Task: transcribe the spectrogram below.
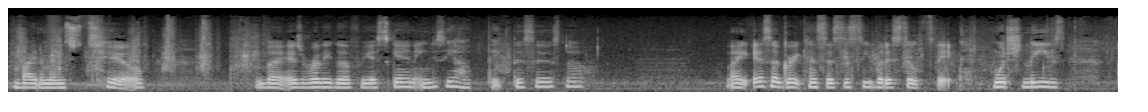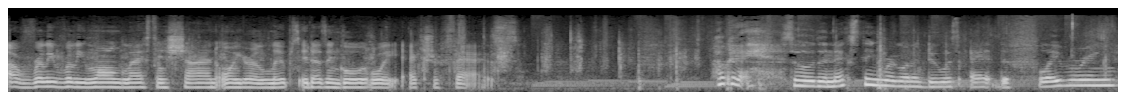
vitamins too. But it's really good for your skin. And you see how thick this is, though? Like, it's a great consistency, but it's still thick, which leaves a really, really long lasting shine on your lips. It doesn't go away extra fast. Okay, so the next thing we're going to do is add the flavoring.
